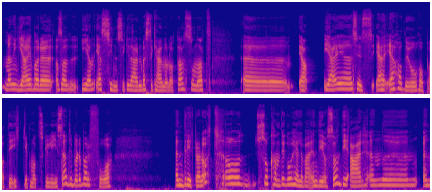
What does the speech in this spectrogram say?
Men jeg bare Altså, igjen, jeg syns ikke det er den beste Keiino-låta, sånn at uh, Ja. Jeg syns jeg, jeg, hadde jo håpa at de ikke på en måte skulle gi seg. De burde bare få en dritbra låt, og så kan de gå hele veien, de også. De er en, eh, en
